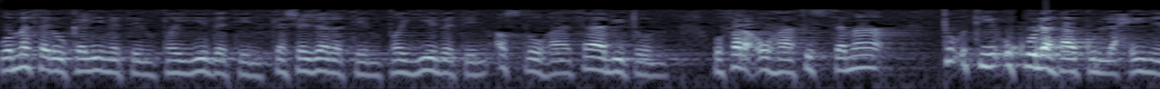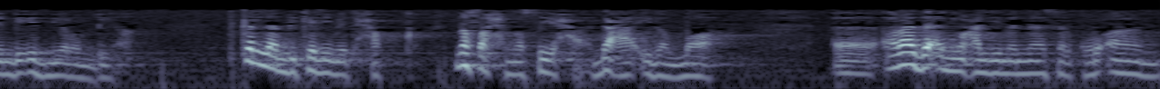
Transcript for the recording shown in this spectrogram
ومثل كلمة طيبة كشجرة طيبة أصلها ثابت وفرعها في السماء تؤتي أكلها كل حين بإذن ربها. تكلم بكلمة حق نصح نصيحة دعا إلى الله. آه، أراد أن يعلم الناس القرآن.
